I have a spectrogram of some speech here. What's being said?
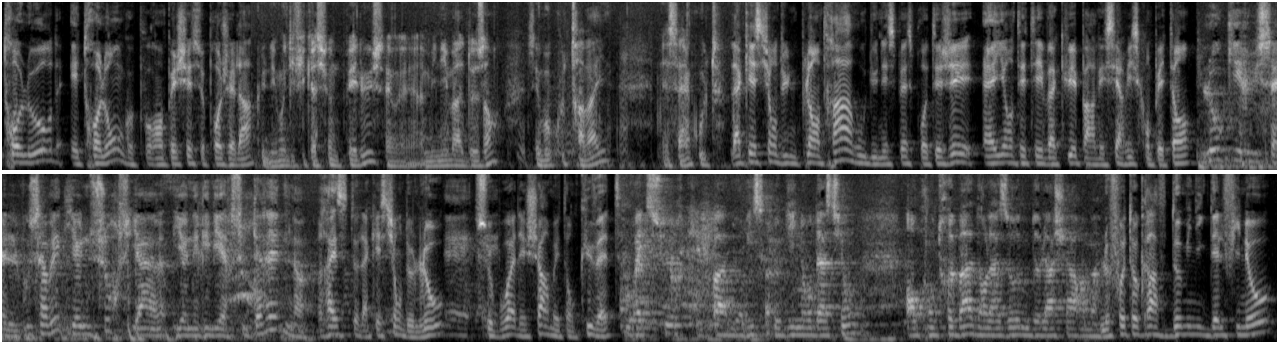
trop lourde et trop longue pour empêcher ce projet-là? Des modifications de PLU, c'est un minima deux ans, c'est beaucoup de travail. Et c'est un coût. La question d'une plante rare ou d'une espèce protégée ayant été évacuée par les services compétents. L'eau qui ruisselle, vous savez qu'il y a une source, il y a, il y a une rivière souterraine là. Reste la question de l'eau. Ce bois des charmes est en cuvette. Pour être sûr qu'il n'y ait pas de risque d'inondation en contrebas dans la zone de la charme. Le photographe Dominique Delfino,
